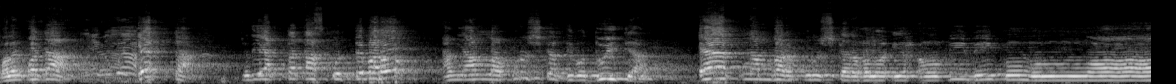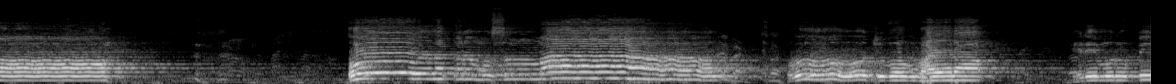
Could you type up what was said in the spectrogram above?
বলেন কয়টা? একটা। যদি একটা কাজ করতে পারো, আমি আল্লাহ পুরস্কার দিব দুইটা। এক নাম্বার পুরস্কার হলো ও এলাকার মুসলমান, ও যুবক ভাইয়েরা হেরে মুরব্বী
